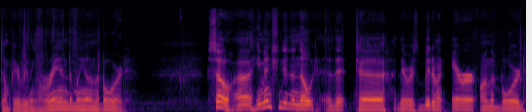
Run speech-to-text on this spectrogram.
Dump everything randomly on the board. So, uh, he mentioned in the note that uh, there was a bit of an error on the board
